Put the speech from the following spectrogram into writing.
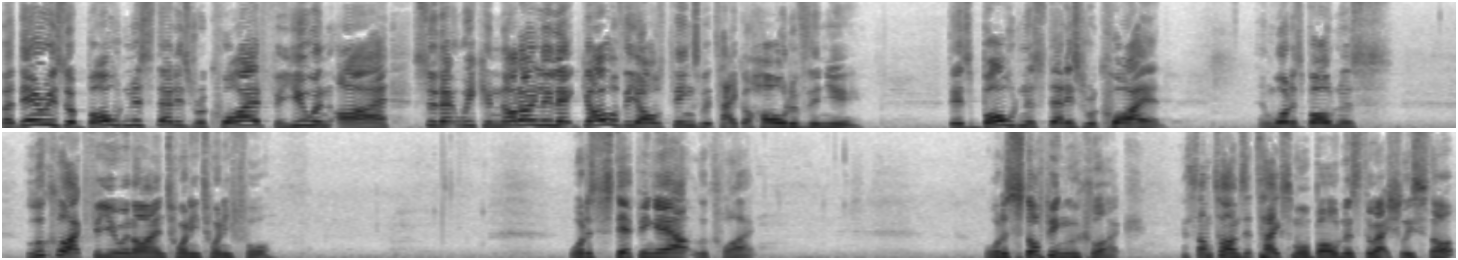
but there is a boldness that is required for you and I so that we can not only let go of the old things but take a hold of the new. There's boldness that is required. And what does boldness look like for you and I in 2024? What does stepping out look like? What does stopping look like? Sometimes it takes more boldness to actually stop,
